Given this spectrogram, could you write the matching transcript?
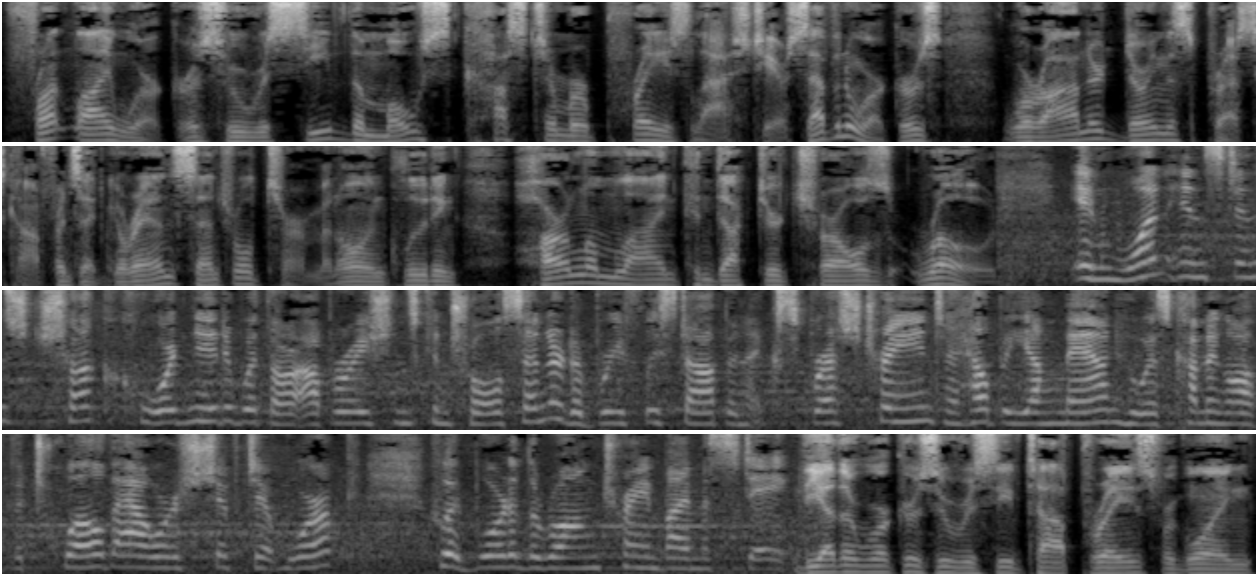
frontline workers who received the most customer praise last year. Seven workers were honored during this press conference at Grand Central Terminal, including Harlem Line conductor Charles Rode. In one instance, Chuck coordinated with our operations control center to briefly stop an express train to help a young man who was coming off a 12 hour shift at work who had boarded the wrong train by mistake. The other workers who received praise for going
